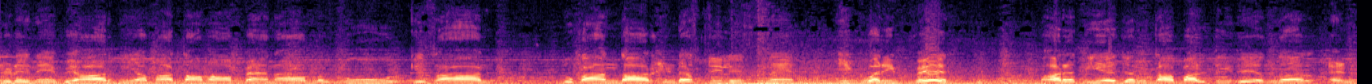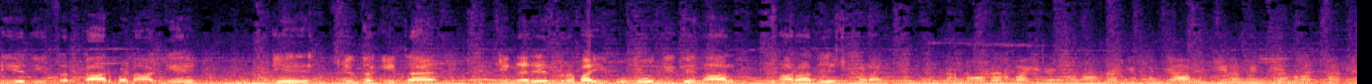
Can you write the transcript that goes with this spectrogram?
ਜਿਹੜੇ ਨੇ ਬਿਹਾਰ ਦੀਆਂ ਮਾਤਾਵਾਂ ਭੈਣਾਂ ਮਜ਼ਦੂਰ ਕਿਸਾਨ ਦੁਕਾਨਦਾਰ ਇੰਡਸਟਰੀਲਿਸਟ ਨੇ ਇੱਕ ਵਾਰੀ ਫਿਰ ਭਾਰਤੀ ਜਨਤਾ ਪਾਰਟੀ ਦੇ ਅੰਦਰ ਐਨਡੀਏ ਦੀ ਸਰਕਾਰ ਬਣਾ ਕੇ ਇਹ ਸਿੱਧ ਕੀਤਾ ਹੈ ਕਿ ਨਰਿੰਦਰ ਭਾਈ ਮੋਦੀ ਦੇ ਨਾਲ ਸਾਰਾ ਦੇਸ਼ ਖੜਾ ਹੈ। ਸਰ 2022 ਦੇ ਚੁਣਾਵ ਲੈ ਕੇ ਪੰਜਾਬ ਦੀ ਰਣਨੀਤੀ ਹੈ ਭਾਜਪਾ ਦੀ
